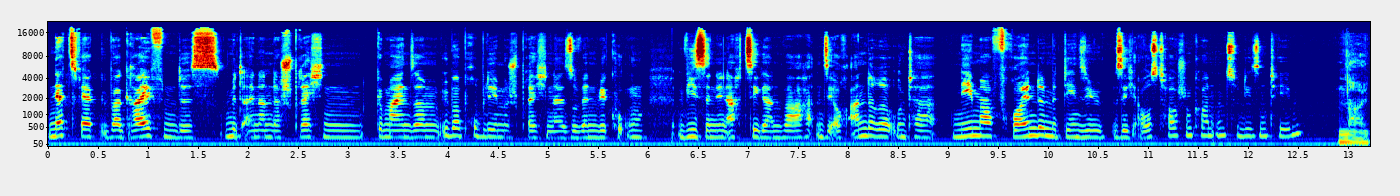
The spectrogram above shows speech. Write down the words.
netzwerkübergreifendes Miteinander sprechen, gemeinsam über Probleme sprechen? Also wenn wir gucken, wie es in den 80ern war, hatten Sie auch andere Unternehmer, Freunde, mit denen Sie sich austauschen konnten zu diesen Themen? Nein,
